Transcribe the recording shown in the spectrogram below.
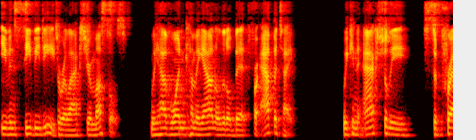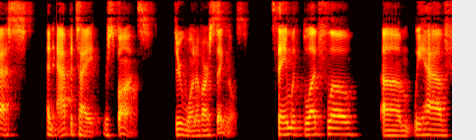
even CBD to relax your muscles. We have one coming out in a little bit for appetite. We can actually suppress an appetite response through one of our signals. Same with blood flow, um, we have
